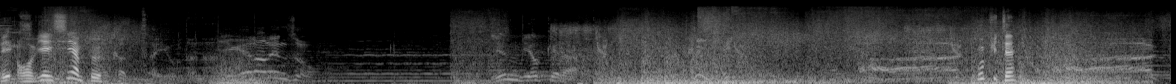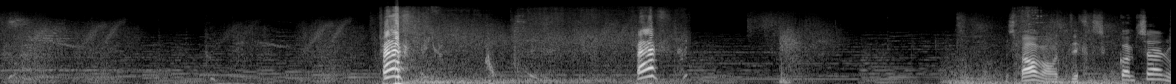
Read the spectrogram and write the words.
Mais reviens ici un peu. なかったようだな逃げられんぞ準備 OK だ Oh putain. Paf Paf C'est pas grave, on va te défoncer comme ça, nous.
